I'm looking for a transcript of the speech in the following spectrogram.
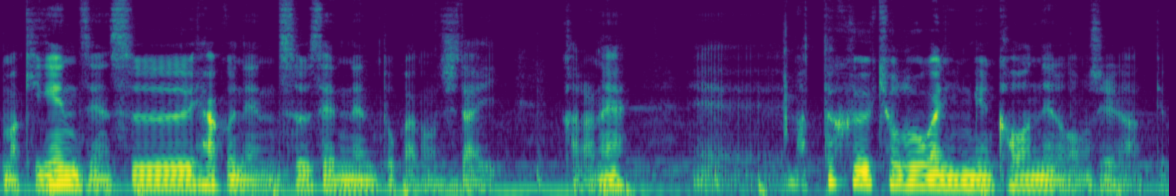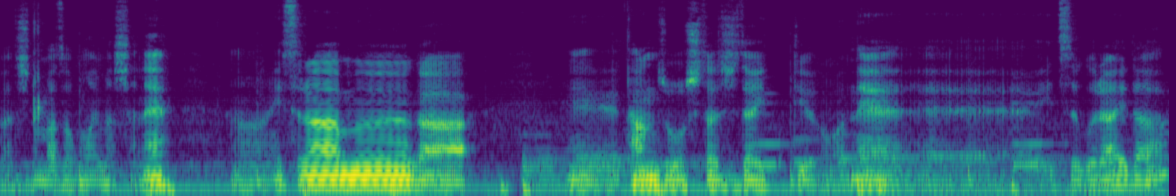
まあ、紀元前数百年数千年とかの時代からね、えー、全く挙動が人間変わんねえのかもしれないなっていう感じにまず思いましたね。うん、イスラムが、えー、誕生した時代っていうのはね、えー、いつぐらいだ？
